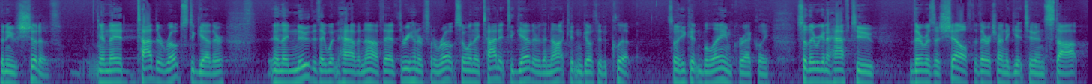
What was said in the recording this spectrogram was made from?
than he should have. And they had tied their ropes together and they knew that they wouldn't have enough. They had 300 foot of rope, so when they tied it together, the knot couldn't go through the clip. So he couldn't belay him correctly. So they were going to have to, there was a shelf that they were trying to get to and stop,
